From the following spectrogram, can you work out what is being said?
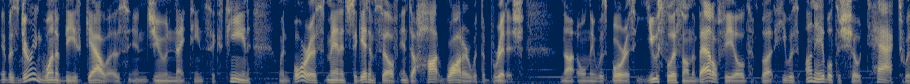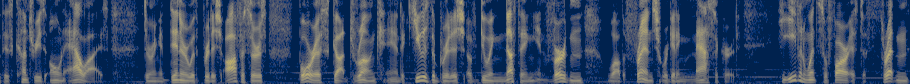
It was during one of these galas in June 1916 when Boris managed to get himself into hot water with the British. Not only was Boris useless on the battlefield, but he was unable to show tact with his country's own allies. During a dinner with British officers, Boris got drunk and accused the British of doing nothing in Verdun while the French were getting massacred. He even went so far as to threaten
